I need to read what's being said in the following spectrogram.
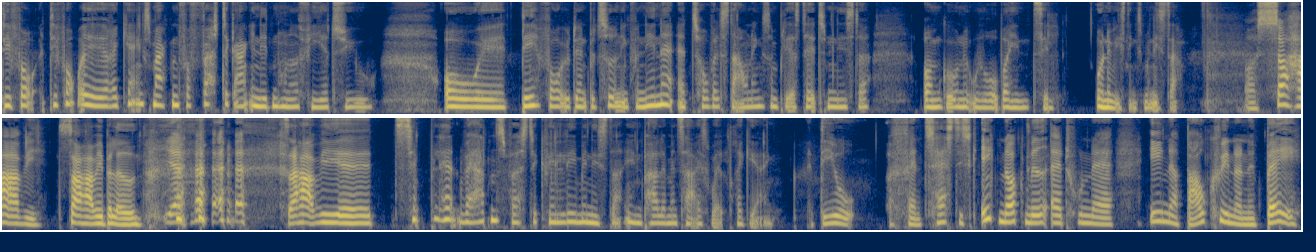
De får, de får øh, regeringsmagten for første gang i 1924. Og øh, det får jo den betydning for Nina, at Torvald Stavning, som bliver statsminister, omgående udråber hende til undervisningsminister. Og så har vi... Så har vi balladen. Ja. Så har vi øh, simpelthen verdens første kvindelige minister i en parlamentarisk valgt regering. det er jo fantastisk. Ikke nok med, at hun er en af bagkvinderne bag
